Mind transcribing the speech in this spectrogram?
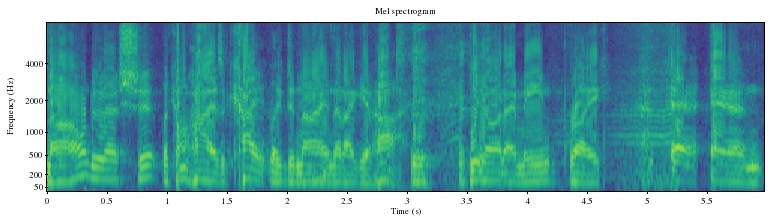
no, I don't do that shit. Like, I'm high as a kite, like, denying that I get high. you know what I mean? Like, and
